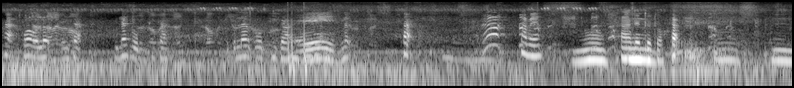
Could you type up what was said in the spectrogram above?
တဲ့နေ့အေးอืมဟုတ် ဆ ပြီ န္ဒမနော် အဲ့ဒါဆိုတဲ့တင်ရနော်อืมတောင်းတယ်တတနိုင်ဟာဘောလို့ဒီစားဒီလက်ကိုပြစားဒီလက်ကိုပြစားအေးလက်ဟာဟာမဲ ခါတဲ့တော်တော် อืม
